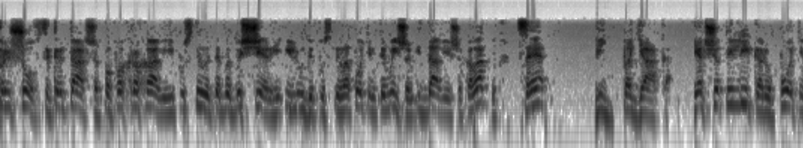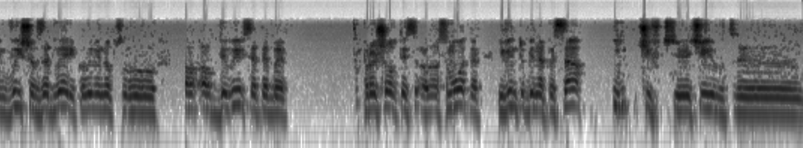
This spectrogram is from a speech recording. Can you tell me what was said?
прийшов секретарша, попохрохав її, пустили тебе без черги, і люди пустили, а потім ти вийшов і дав їй шоколадку, це подяка. Якщо ти лікарю потім вийшов за двері, коли він обдивився тебе, пройшов ти осмотр, і він тобі написав, і чи, чи, чи е,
